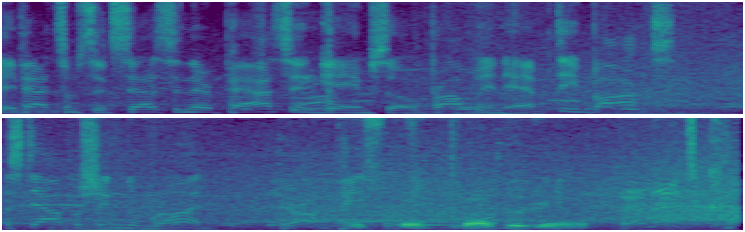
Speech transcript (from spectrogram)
they've had some success in their passing game, so probably an empty box establishing the run. They're on pace for That's 41. And that's caught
